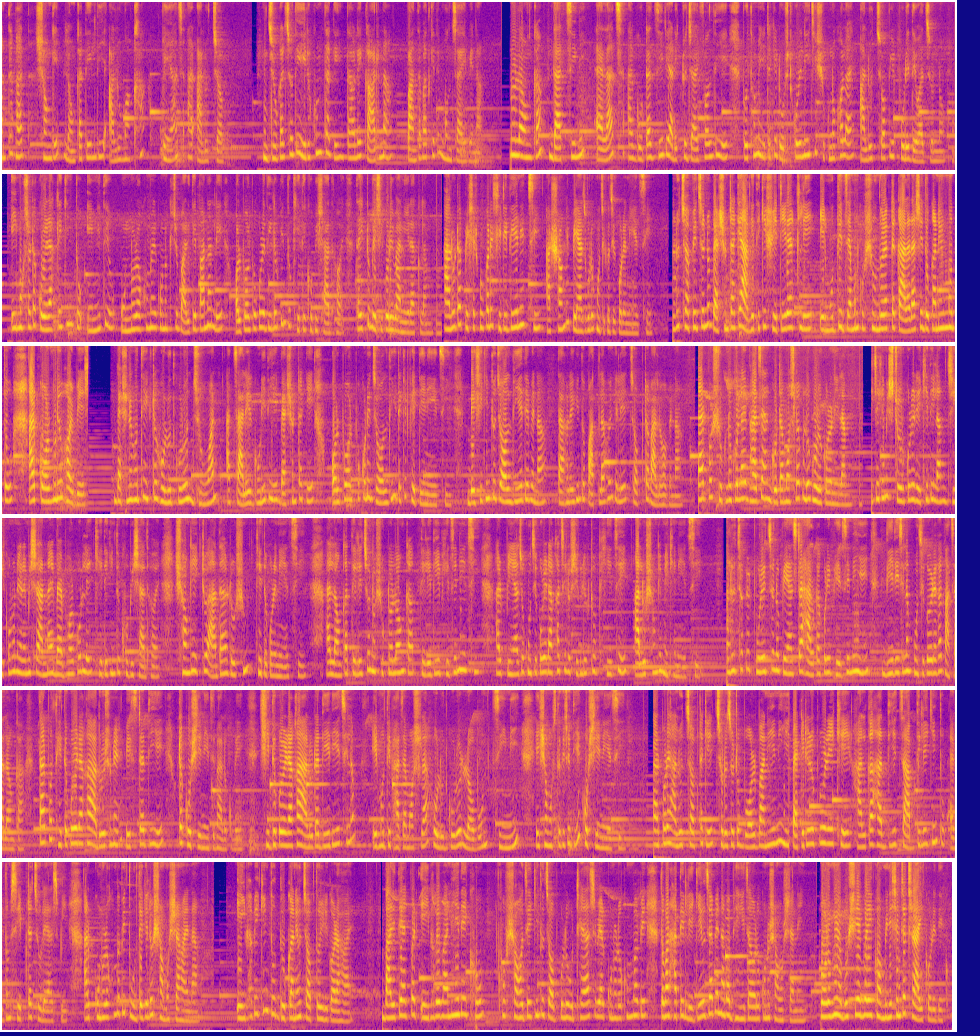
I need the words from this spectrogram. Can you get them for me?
পান্তা ভাত, সঙ্গে লঙ্কা তেল দিয়ে আলু মাখা, পেঁয়াজ আর আলুর চপ। জোগাড় যদি এরকম থাকে, তাহলে কার না পান্তা ভাত খেতে মন চাইবে না। লঙ্কা, দারচিনি, এলাচ আর গোটা জিরে আর একটু জায়ফল দিয়ে প্রথমে এটাকে রোস্ট করে নিয়েছি শুকনো খোলায় আলুর চপের পুড়ে দেওয়ার জন্য। এই মশলাটা করে রাখলে কিন্তু এমনিতেও অন্য রকমের কোনো কিছু বাড়িতে বানালে অল্প অল্প করে দিলেও কিন্তু খেতে খুবই স্বাদ হয়, তাই একটু বেশি করে বানিয়ে রাখলাম। আলুটা প্রেশার কুকারে সিটি দিয়ে নিচ্ছি আর সঙ্গে পেঁয়াজগুলো কুচি কুচি করে নিয়েছি। আলু চপের জন্য বেসনটাকে আগে থেকে ফেটিয়ে রাখলে এর মধ্যে যেমন খুব সুন্দর একটা কালার আসে দোকানের মতো, আর কর্মরেও হয় বেশ। বেসনের মধ্যে একটু হলুদ গুঁড়ো, জোয়ান আর চালের গুঁড়ি দিয়ে বেসনটাকে অল্প অল্প করে জল দিয়ে এটাকে ফেটিয়ে নিয়েছি। বেশি কিন্তু জল দিয়ে দেবে না, তাহলে কিন্তু পাতলা হয়ে গেলে চপটা ভালো হবে না। তারপর শুকনো খোলায় ভাজা গোটা মশলাগুলো গুঁড়ো করে নিলাম। এটাকে আমি স্টোর করে রেখে দিলাম যে কোনো নিরামিষ রান্নায় ব্যবহার করলে খেতে কিন্তু খুবই স্বাদ হয়। সঙ্গে একটু আদা, রসুন থেতো করে নিয়েছি। আর লঙ্কা তেলের জন্য শুকনো লঙ্কা তেলে দিয়ে ভেজে নিয়েছি। আর পেঁয়াজও কুচি করে রাখা ছিল, সেগুলো একটু ভেজে আলুর সঙ্গে মেখে নিয়েছি। আলুর চপের পুরের জন্য পেঁয়াজটা হালকা করে ভেজে নিয়ে দিয়ে দিয়েছিলাম কুচি করে রাখা কাঁচা লঙ্কা। তারপর থেতো করে রাখা আদা রসুনের পেস্টটা দিয়ে ওটা কষিয়ে নিয়েছি ভালো করে। সিদ্ধ করে রাখা আলুটা দিয়ে দিয়েছিলাম। এর মধ্যে ভাজা মশলা, হলুদ গুঁড়ো, লবণ, চিনি, এই সমস্ত কিছু দিয়ে কষিয়ে নিয়েছি। তারপরে আলুর চপটাকে ছোট ছোট বল বানিয়ে নিয়ে প্যাকেটের ওপর রেখে হালকা হাত দিয়ে চাপ দিলেই কিন্তু একদম শেপটা চলে আসবে। আর কোনো রকমভাবে তুলতে গেলেও সমস্যা হয় না। এইভাবেই কিন্তু দোকানেও চপ তৈরি করা হয়। বাড়িতে একবার এইভাবে বানিয়ে দেখো, খুব সহজেই কিন্তু চপগুলো উঠে আসবে আর কোনো রকমভাবে তোমার হাতে লেগেও যাবে না বা ভেঙে যাওয়ারও কোনো সমস্যা নেই। গরমে অবশ্যই একবার এই কম্বিনেশনটা ট্রাই করে দেখো।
